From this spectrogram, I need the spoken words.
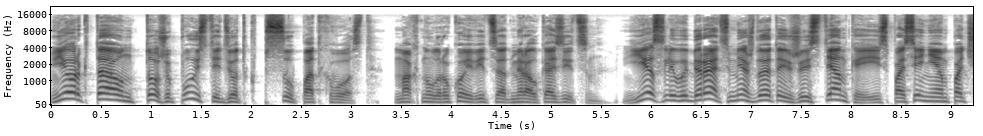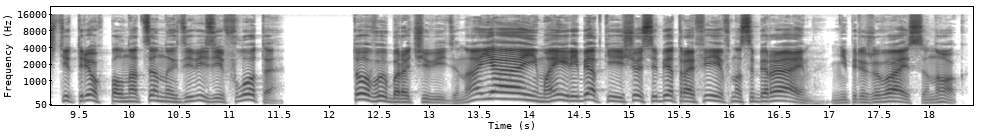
«Йорктаун тоже пусть идет к псу под хвост», — махнул рукой вице-адмирал Казицын. «Если выбирать между этой жестянкой и спасением почти трех полноценных дивизий флота, то выбор очевиден. А я и мои ребятки еще себе трофеев насобираем. Не переживай, сынок.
